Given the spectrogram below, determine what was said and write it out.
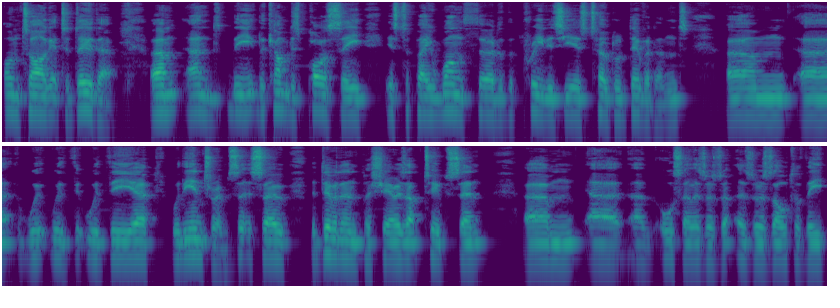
on target to do that. Um, and the, the company's policy is to pay one third of the previous year's total dividend um, uh, with, with, with the uh, with the interim. So, so, the dividend per share is up two percent. Um, uh, uh, also as a, as a result of the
